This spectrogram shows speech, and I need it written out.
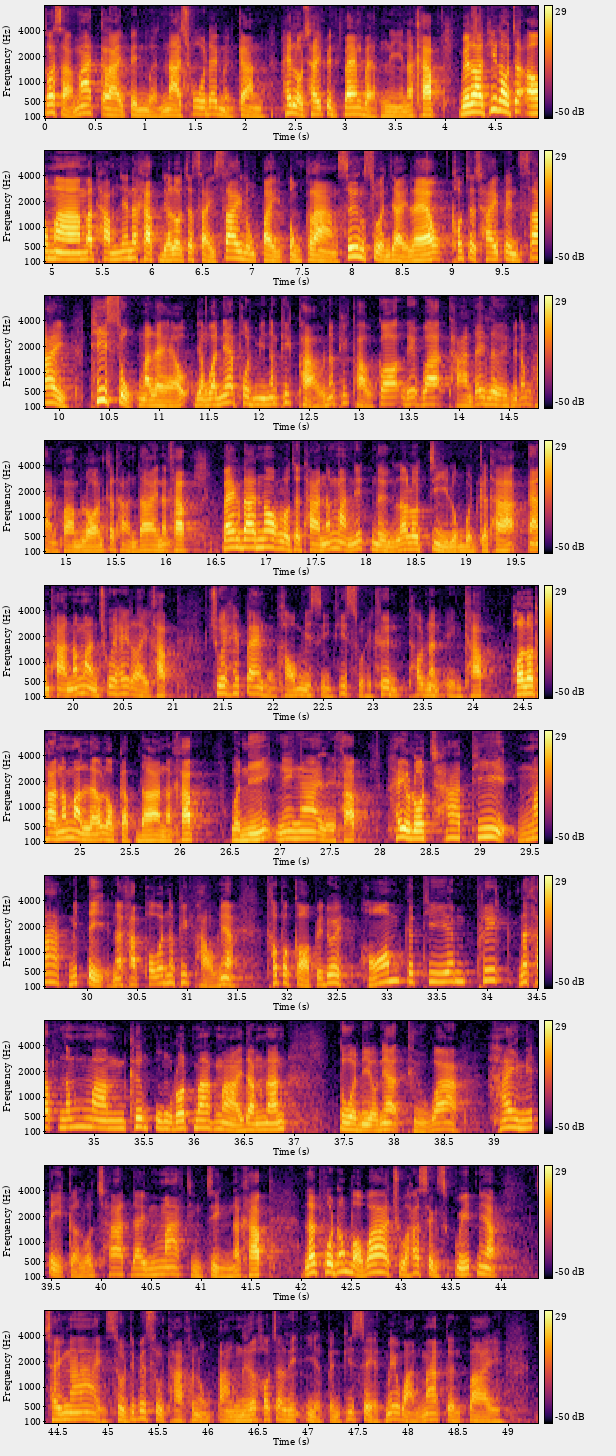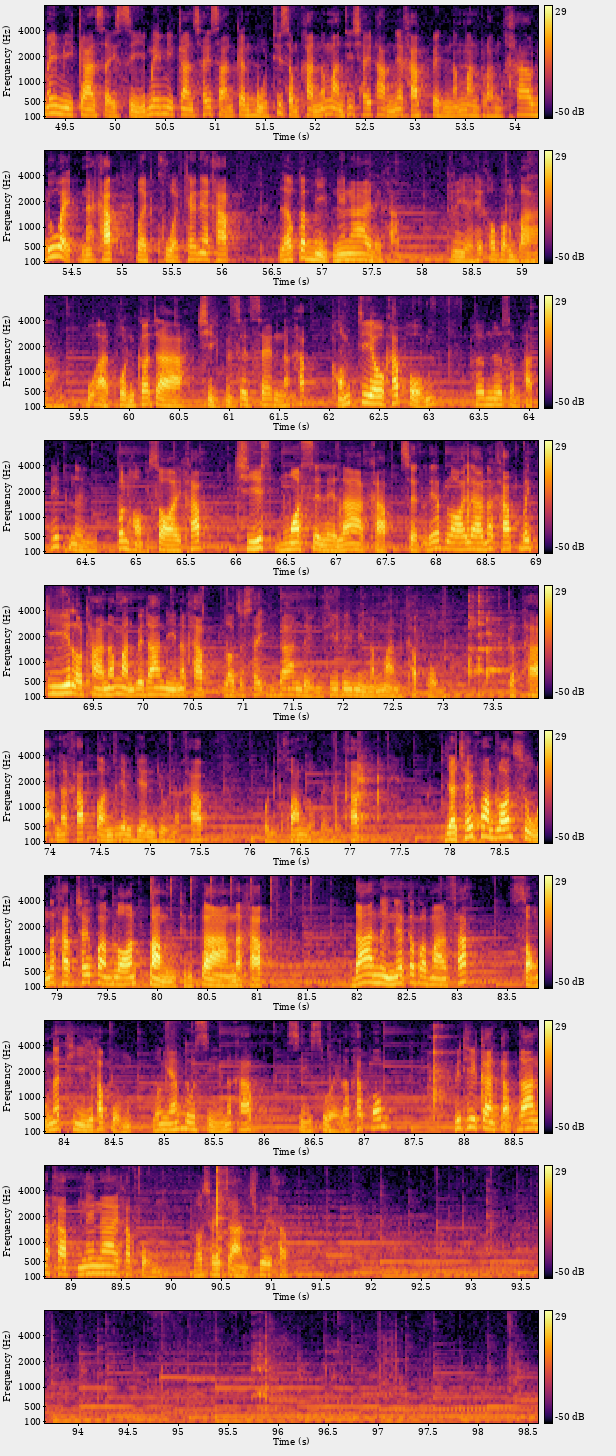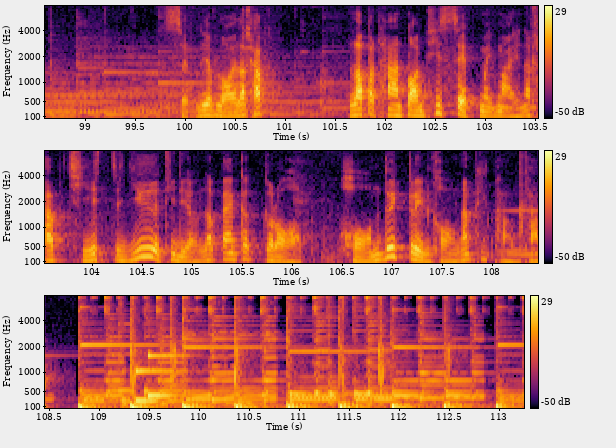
ก็สามารถกลายเป็นเหมือนนาโชได้เหมือนกัน ให้เราใช้เป็นแป้งแบบนี้นะครับ เวลาที่เราจะเอามามาทำเนี่ยนะครับ เดี๋ยวเราจะใส่ไส้ลงไปตรงกลาง ซึ่งส่วนใหญ่แล้วเขาจะใช้เป็นไส้ที่สุกมาแล้ว อย่างวันนี้พลมีน้ำพริกเผา น้ำพริกเผาก็เรียกว่าทานได้เลย ไม่ต้องผ่านความร้อนก็ทานได้นะครับ แป้งด้านนอกเราจะทานน้ำมันนิดหนึ่งแล้วเราจี่ลงบนกระทะ การทานน้ำมันช่วยให้อะไรครับ ช่วยให้แป้งของเขามีสีที่สวยขึ้นเท่านั้นเองครับ พอเราทานน้ำมันแล้วเรากลับด้านนะครับ วันนี้ง่ายๆเลยครับ ให้รสชาติที่มากมิตินะครับ เพราะว่าน้ำพริกเผาเนี่ยเขาประกอบไปด้วยหอมกระเทียมพริกนะครับน้ำมันเครื่องปรุงรสมากมาย ดังนั้น ตัวเดียวเนี่ยถือว่าให้มิติกับรสชาติได้มากจริงๆนะครับและพลต้องบอกว่าชัวฮัสเซงสควิตเนี่ยใช้ง่ายสูตรที่เป็นสูตรทาขนมปังเนื้อเขาจะละเอียดเป็นพิเศษไม่หวานมากเกินไป ไม่มีการใส่สี ไม่มีการใช้สารกันบูดที่สำคัญน้ำมันที่ใช้ทำเนี่ยครับเป็นน้ำมันรำข้าวด้วยนะครับ เปิดขวดแค่นี้ครับ แล้วก็บีบง่าย ๆ เลยครับเกลี่ยให้เขาบางๆปูอาดพลก็จะฉีกเป็นเส้นๆนะครับหอมเจียวครับผมเพิ่มเนื้อสัมผัสนิดหนึ่งต้นหอมซอยครับชีสมอสซาเรลล่าครับ เสร็จเรียบร้อยแล้วนะครับ เมื่อกี้เราทาน้ำมันไว้ด้านนี้นะครับ เราจะใช้อีกด้านหนึ่งที่ไม่มีน้ำมันครับผม กระทะนะครับ ตอนนี้ยังเย็นอยู่นะครับ ผลคว่ำลงไปเลยครับ อย่าใช้ความร้อนสูงนะครับ ใช้ความร้อนต่ำถึงกลางนะครับ ด้านหนึ่งเนี่ยก็ประมาณสัก 2 นาทีครับผมลองแง้มดูสีนะครับ สีสวยแล้วครับผม วิธีการกลับด้านนะครับ ง่าย ๆ ครับผม เราใช้จานช่วยครับเสร็จเรียบร้อยแล้วครับ รับประทานตอนที่เสร็จใหม่ ๆ นะครับ ชีสจะยืดทีเดียว แล้วแป้งก็กรอบ หอมด้วยกลิ่นของน้ำพริกเผาครับ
